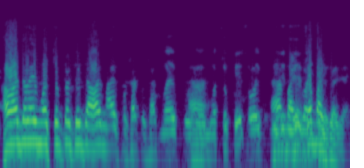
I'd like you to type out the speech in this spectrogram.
খাওয়া দাওয়া এই মৎস্য যা হয় মায়ের প্রসাদ টোসাদ। মায়ের হ্যাঁ। মৎস্য খেয়ে সবাই হ্যাঁ সব বাড়ি চলে যায়।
